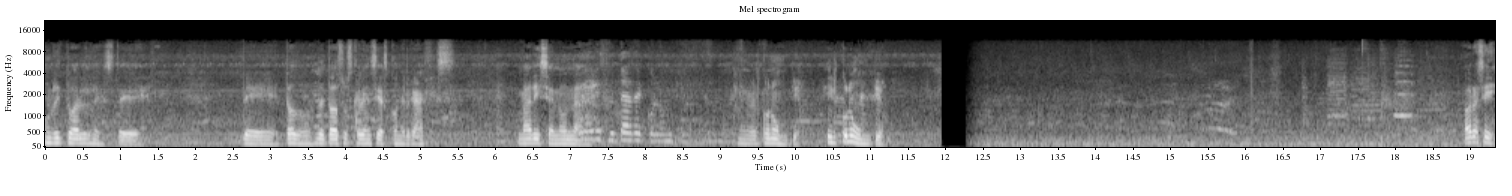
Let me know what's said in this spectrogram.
Un ritual este, de todo, de todas sus creencias con el Ganges. Maris en Voy a una. disfrutar del columpio. El columpio. El columpio. Ahora sí.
